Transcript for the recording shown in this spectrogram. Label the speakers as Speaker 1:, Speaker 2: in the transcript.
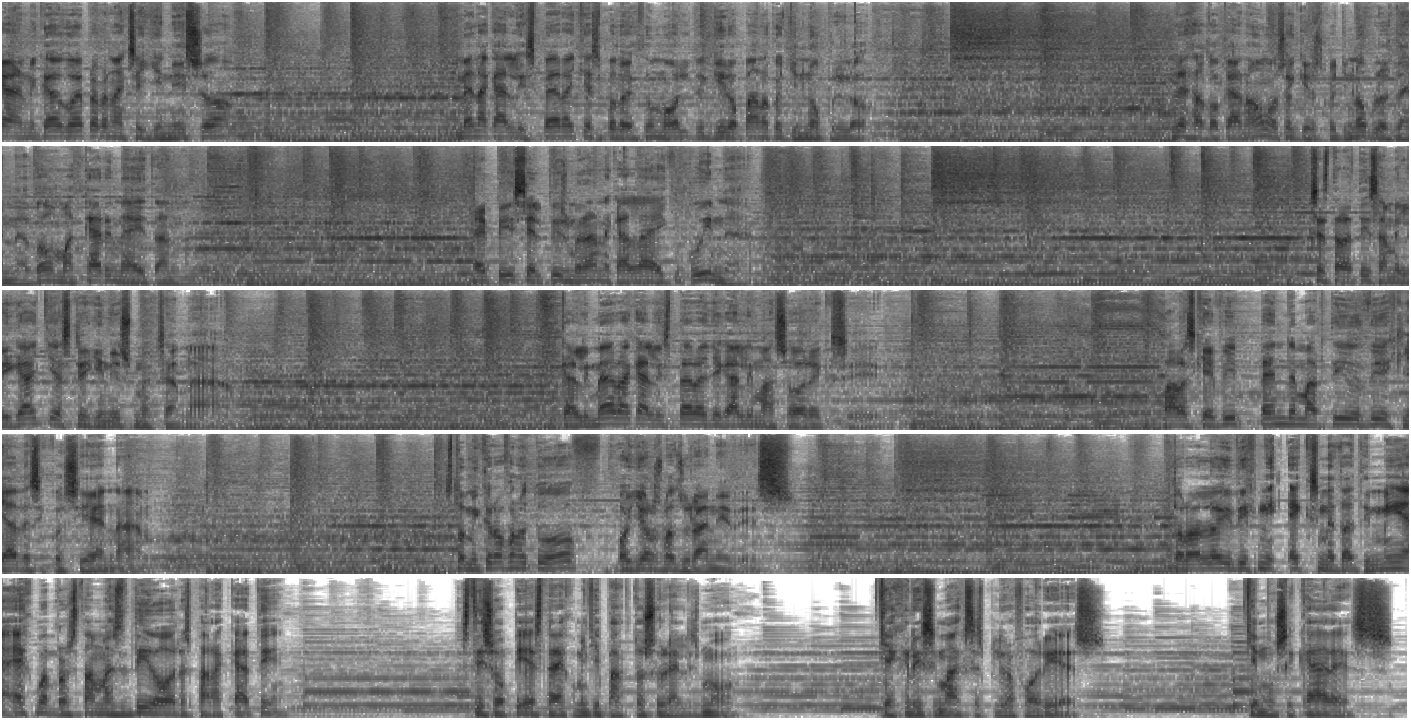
Speaker 1: Τώρα κανονικά εγώ έπρεπε να ξεκινήσω με ένα καλησπέρα και ας υποδεχθούμε όλοι τον κύριο Πάνο Κοκκινόπουλο. Δεν θα το κάνω όμως, ο κύριος Κοκκινόπουλος δεν είναι εδώ, μακάρι να ήταν. Επίσης, ελπίζουμε να είναι καλά εκεί που είναι. Ξεστρατήσαμε λιγάκι, ας ξεκινήσουμε ξανά. Καλημέρα, καλησπέρα και καλή μας όρεξη. Παρασκευή 5 Μαρτίου 2021. Στο μικρόφωνο του OFF, ο Γιώργος Βατζουρανίδης. Το ρολόι δείχνει 6 μετά τη μία, έχουμε μπροστά μας 2 ώρες παρακάτι, στις οποίες θα έχουμε και υπαρκτό σουρεαλισμό. Και χρήσιμα άξιες πληροφορίες και μουσικάρες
